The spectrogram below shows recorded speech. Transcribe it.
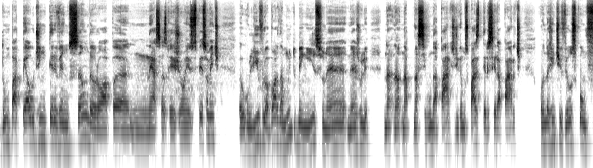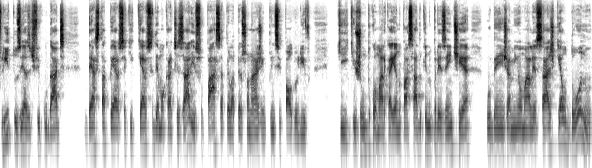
de um papel de intervenção da Europa nessas regiões, especialmente o livro aborda muito bem isso, né, né Júlia? Na, na, na, segunda parte, digamos, quase terceira parte, quando a gente vê os conflitos e as dificuldades desta Pérsia que quer se democratizar, e isso passa pela personagem principal do livro, que, que junto com o Marcaia no passado, que no presente é o Benjamin Omar Lesage, que é o dono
